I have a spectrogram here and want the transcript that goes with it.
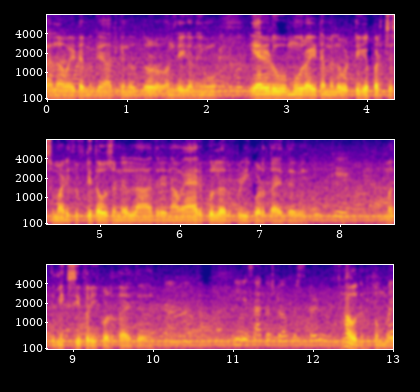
ಕೆಲವು ಐಟಮ್ಗೆ ಅದಕ್ಕಿಂತ ಅಂದರೆ ಈಗ ನೀವು ಎರಡು ಮೂರು ಐಟಮ್ ಎಲ್ಲ ಒಟ್ಟಿಗೆ ಪರ್ಚೇಸ್ ಮಾಡಿ ಫಿಫ್ಟಿ ತೌಸಂಡ್ ಎಲ್ಲ ಆದರೆ ನಾವು ಏರ್ ಕೂಲರ್ ಫ್ರೀ ಕೊಡ್ತಾ ಇದ್ದೇವೆ. ಮತ್ತು ಮಿಕ್ಸಿ ಫ್ರೀ ಕೊಡ್ತಾ ಇದ್ದೇವೆ. ಹೀಗೆ ಸಾಕಷ್ಟು ಆಫರ್ಸ್ಗಳು ಹೌದು ತುಂಬ.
